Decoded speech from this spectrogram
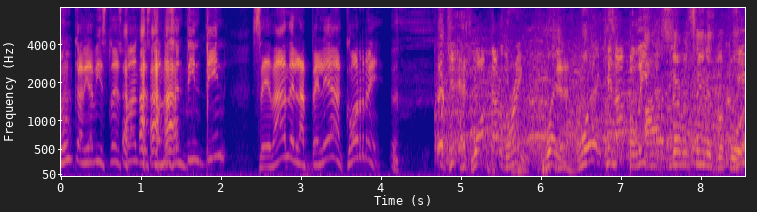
nunca había visto esto antes. Cuando hacen tin tin, se va de la pelea, corre. Has walked out of the ring. Wait, what? I cannot believe I have never seen this before. He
